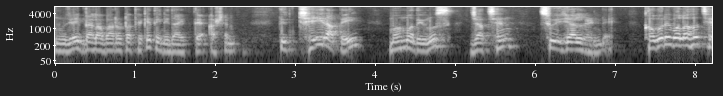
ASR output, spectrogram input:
অনুযায়ী বেলা বারোটা থেকে তিনি দায়িত্বে আসেন। সেই রাতেই মোহাম্মদ ইউনুস যাচ্ছেন সুইজারল্যান্ডে। খবরে বলা হচ্ছে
